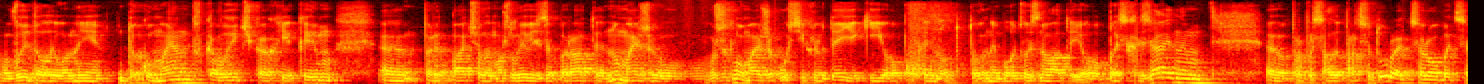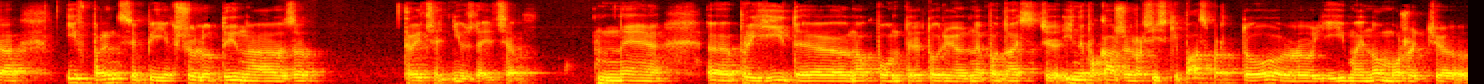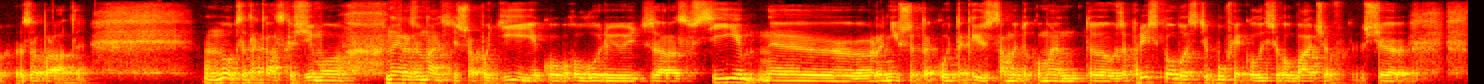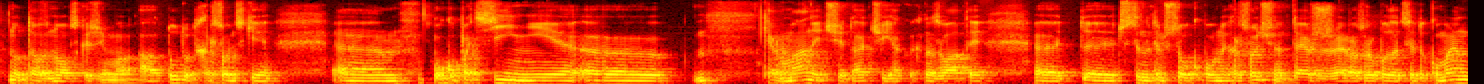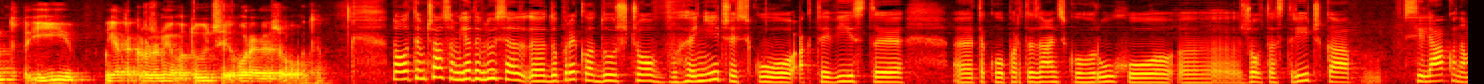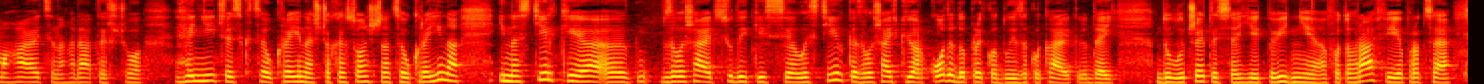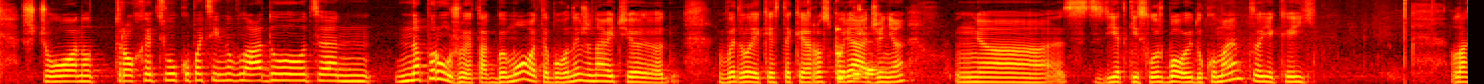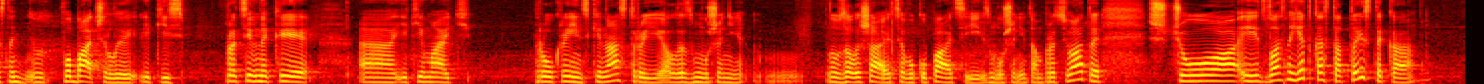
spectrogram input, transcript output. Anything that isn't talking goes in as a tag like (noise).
видали вони документ в кавичках, яким е, передбачили можливість забирати ну майже житло майже усіх людей, які його покинуть. Тобто вони будуть визнавати його безхазяйним, е, прописали процедуру, як це робиться. І в принципі, якщо людина за 30 днів здається. Не е, приїде на окуповану територію, не подасть і не покаже російський паспорт, то е, її майно можуть е, забрати. Ну, це така, скажімо, найрезонансніша подія, яку обговорюють зараз всі. Раніше таку, такий ж самий документ в Запорізькій області був, я колись його бачив ще ну, давно, скажімо. А тут от херсонські е, окупаційні. Е, Керманичі, да, чи як їх назвати, е, т- частини тимчасово окупованої Херсонщини теж розробили цей документ, і я так розумію, готуються його реалізовувати. Ну, але тим часом я дивлюся е, до прикладу, що в Генічеську активісти е, такого партизанського руху е, жовта стрічка всіляко намагаються нагадати, що Генічеськ це Україна, що Херсонщина це Україна, і настільки е, залишають всюди якісь листівки, залишають QR-коди, до прикладу, і закликають людей долучитися. Є відповідні фотографії про це. Що ну трохи цю окупаційну владу це напружує, так би мовити, бо вони вже навіть е, видали якесь таке розпорядження. Е, Є такий службовий документ, який власне побачили якісь працівники, е, які мають проукраїнські настрої, але змушені ну, залишаються в окупації змушені там працювати. Що і власне є така статистика,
